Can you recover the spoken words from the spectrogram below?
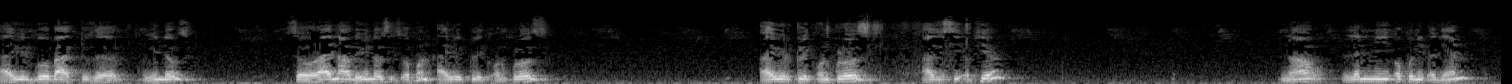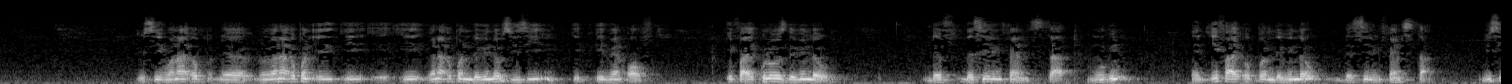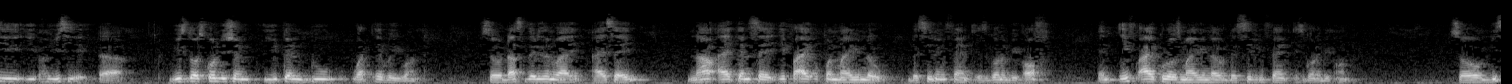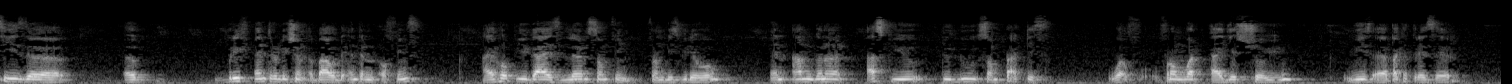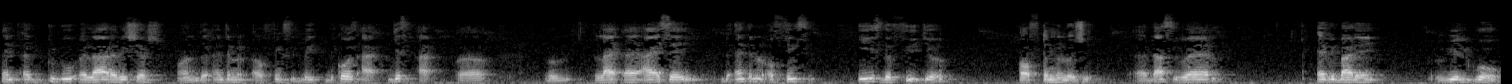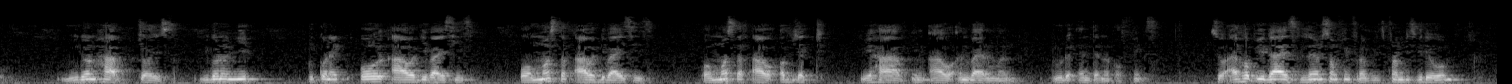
I will go back to the windows. So right now the windows is open. I will click on close. I will click on close as you see up here. Now let me open it again. You see when I open uh, when I open it, it, it, when I open the windows, you see it, it went off. If I close the window, the, the ceiling fan start moving, and if I open the window, the ceiling fan start. You see, you, you see, uh, with those conditions, you can do whatever you want. So that's the reason why I say now I can say if I open my window, the ceiling fan is going to be off, and if I close my window, the ceiling fan is going to be on. So this is a, a brief introduction about the Internet of Things. I hope you guys learned something from this video, and I'm to ask you to do some practice from what I just showed you with a packet tracer and uh, to do a lot of research on the Internet of Things because I just uh, uh, like I say, the Internet of Things is the future of technology. Uh, that's where everybody will go. We don't have choice. We're to need to connect all our devices, or most of our devices, or most of our object we have in our environment through the Internet of Things. So I hope you guys learned something from, from this video.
